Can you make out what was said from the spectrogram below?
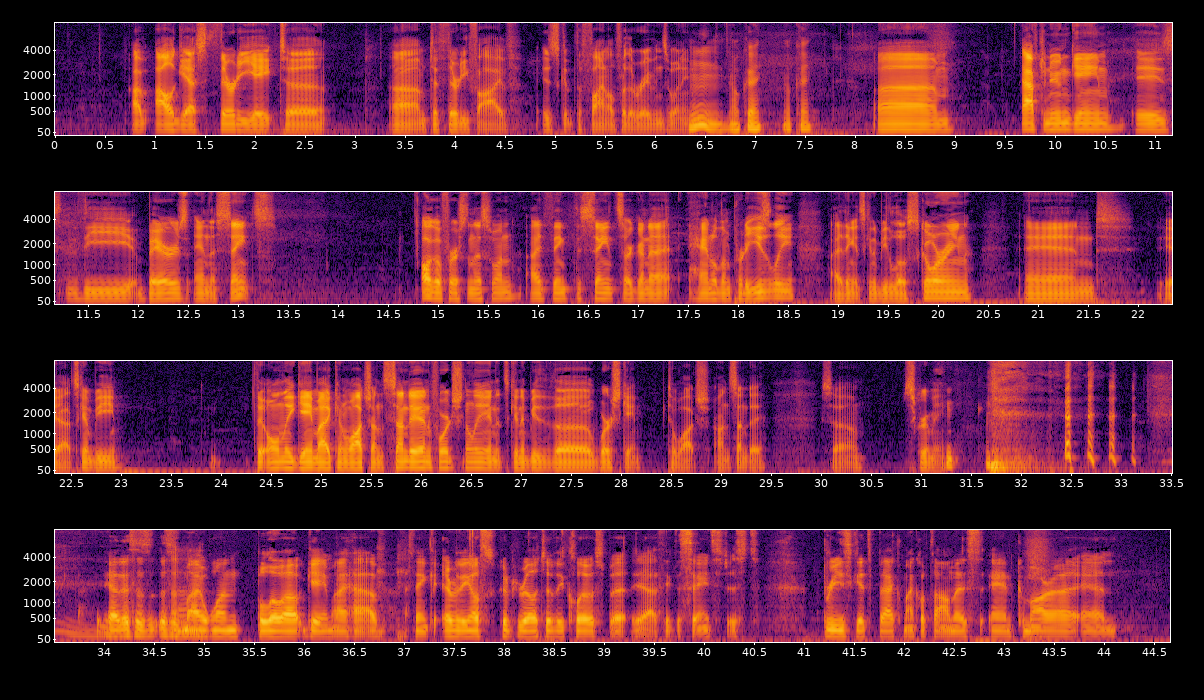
I- I'll guess 38 to um, to 35 is the final for the Ravens winning. Hmm. Okay. Okay. Um, afternoon game is the Bears and the Saints. I'll go first on this one. I think the Saints are going to handle them pretty easily. I think it's going to be low scoring, and yeah, it's going to be the only game I can watch on Sunday, unfortunately, and it's going to be the worst game to watch on Sunday. So, screw me. yeah. This is this is my uh. one blowout game I have. I think everything else could be relatively close, but yeah, I think the Saints just Brees gets back Michael Thomas and Kamara, and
